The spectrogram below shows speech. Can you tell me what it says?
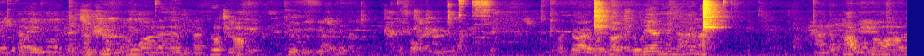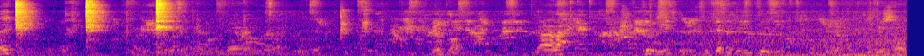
ยังไม่ทันได้น้ำชุ่มนัวแล้วครับแต่โทษเนาะคืออีกเยอะเลยนะสอนก็จ่อยบ่ทอดตัวเวียงให้นะน่ะอ่านข้าวข้าวเอาดิเดี๋ยวก่อน ยาละคือนี้สิบเจ็ดนาทีคือนี้คือสอง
